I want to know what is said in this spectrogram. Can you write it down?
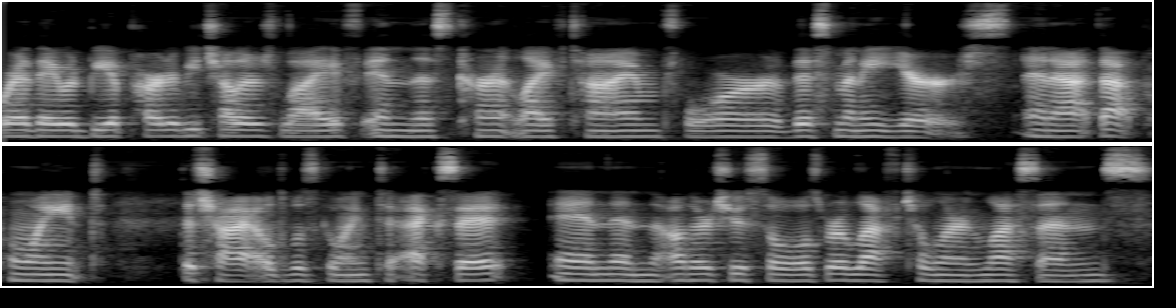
where they would be a part of each other's life in this current lifetime for this many years. And at that point, the child was going to exit, and then the other two souls were left to learn lessons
